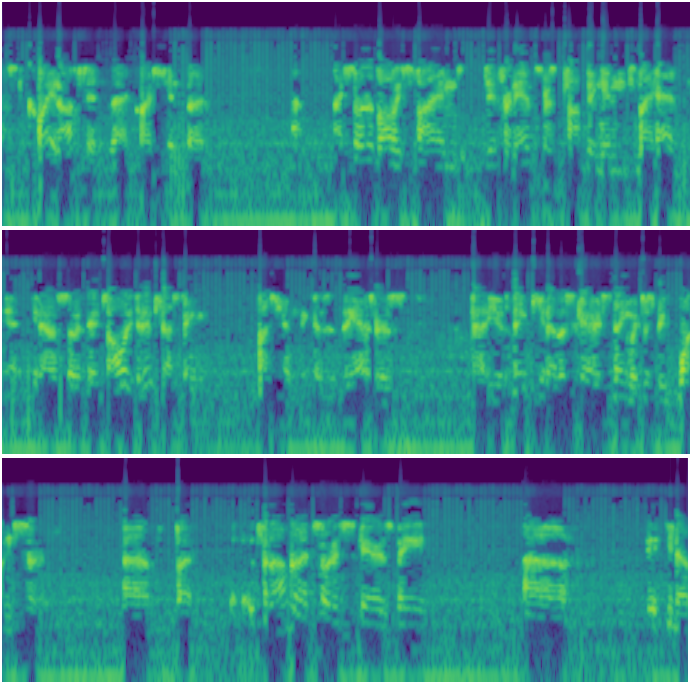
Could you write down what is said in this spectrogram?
asked quite often that question, but I sort of always find different answers popping into my head. You know, so it's always an interesting question because the answers uh, you think you know the scariest thing would just be one certain, um, but the phenomenon that sort of scares me. Um, it, you know,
